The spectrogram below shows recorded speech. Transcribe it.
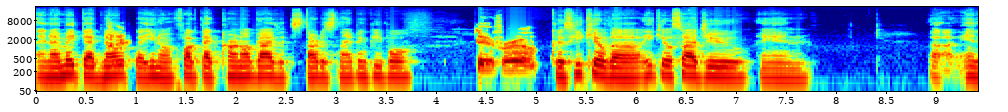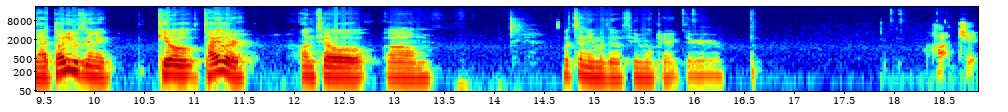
and I make that note that you know fuck that Colonel guy that started sniping people Dude, for real. because he killed uh he killed Saju and uh, and I thought he was gonna kill Tyler until um what's the name of the female character Hot chip.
